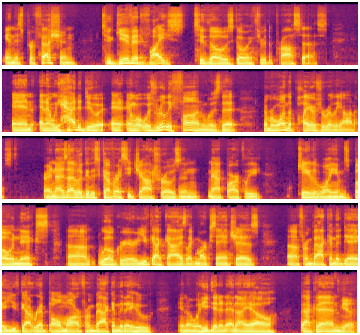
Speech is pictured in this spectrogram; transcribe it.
in this profession to give advice to those going through the process. And and we had to do it. And, and what was really fun was that number one, the players were really honest. Right. And as I look at this cover, I see Josh Rosen, Matt Barkley, Caleb Williams, Bo Nix, um, Will Grier. You've got guys like Mark Sanchez uh, from back in the day. You've got Rhett Bomar from back in the day who, you know, what he did in NIL back then yeah.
